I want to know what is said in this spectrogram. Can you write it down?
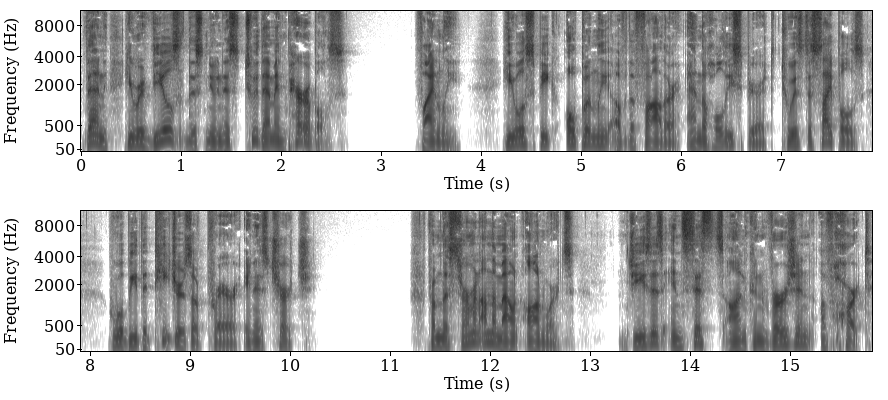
Then he reveals this newness to them in parables. Finally, he will speak openly of the Father and the Holy Spirit to his disciples, who will be the teachers of prayer in his church. From the Sermon on the Mount onwards, Jesus insists on conversion of heart,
